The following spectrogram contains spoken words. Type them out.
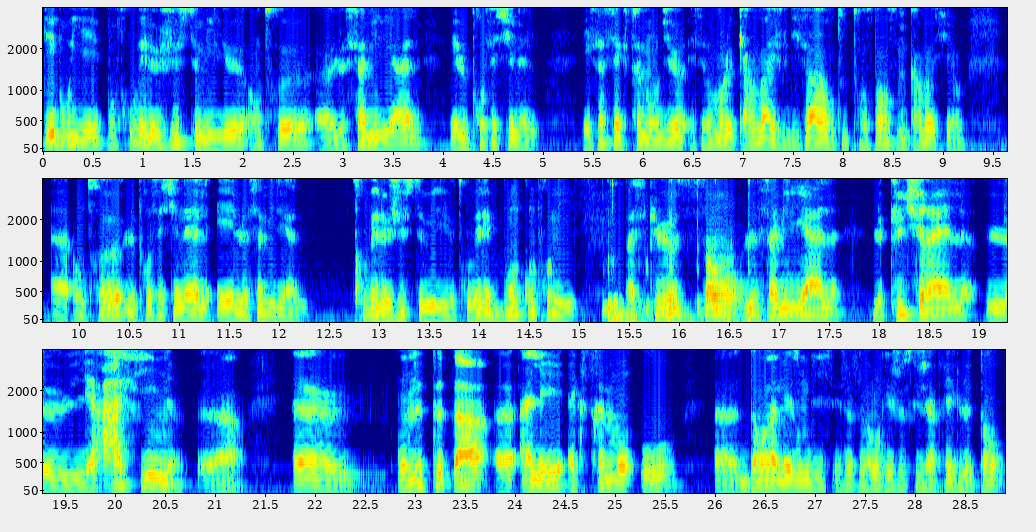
débrouillez pour trouver le juste milieu entre euh, le familial et le professionnel. Et ça, c'est extrêmement dur. Et c'est vraiment le karma, et je vous dis ça en toute transparence, c'est mon karma aussi, hein, euh, entre le professionnel et le familial. Trouver le juste milieu, trouver les bons compromis. Parce que sans le familial, le culturel, les racines, euh, on ne peut pas euh, aller extrêmement haut euh, dans la maison 10. Et ça, c'est vraiment quelque chose que j'ai appris avec le temps.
